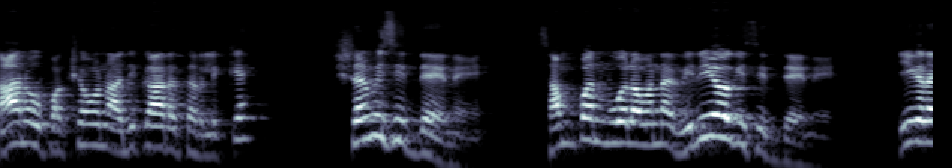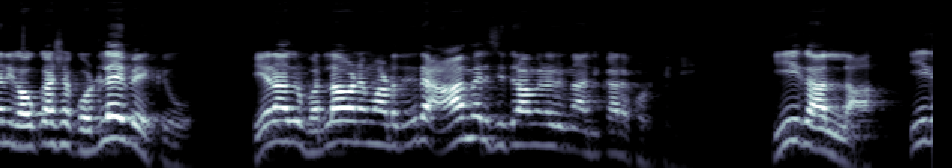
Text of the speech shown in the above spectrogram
ನಾನು ಪಕ್ಷವನ್ನು ಅಧಿಕಾರ ತರಲಿಕ್ಕೆ ಶ್ರಮಿಸಿದ್ದೇನೆ, ಸಂಪನ್ಮೂಲವನ್ನು ವಿನಿಯೋಗಿಸಿದ್ದೇನೆ. ಈಗ ನನಗೆ ಅವಕಾಶ ಕೊಡಲೇಬೇಕು. ಏನಾದರೂ ಬದಲಾವಣೆ ಮಾಡೋದಿದ್ರೆ ಆಮೇಲೆ ಸಿದ್ದರಾಮಯ್ಯವ್ರಿಗೆ ನಾನು ಅಧಿಕಾರ ಕೊಡ್ತೀನಿ. ಈಗ ಅಲ್ಲ, ಈಗ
